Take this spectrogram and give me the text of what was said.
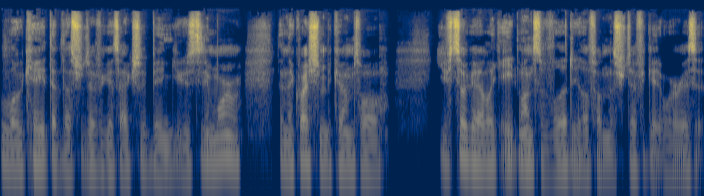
locate that the certificate's actually being used anymore, then the question becomes, well, you've still got like eight months of validity left on the certificate. Where is it?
